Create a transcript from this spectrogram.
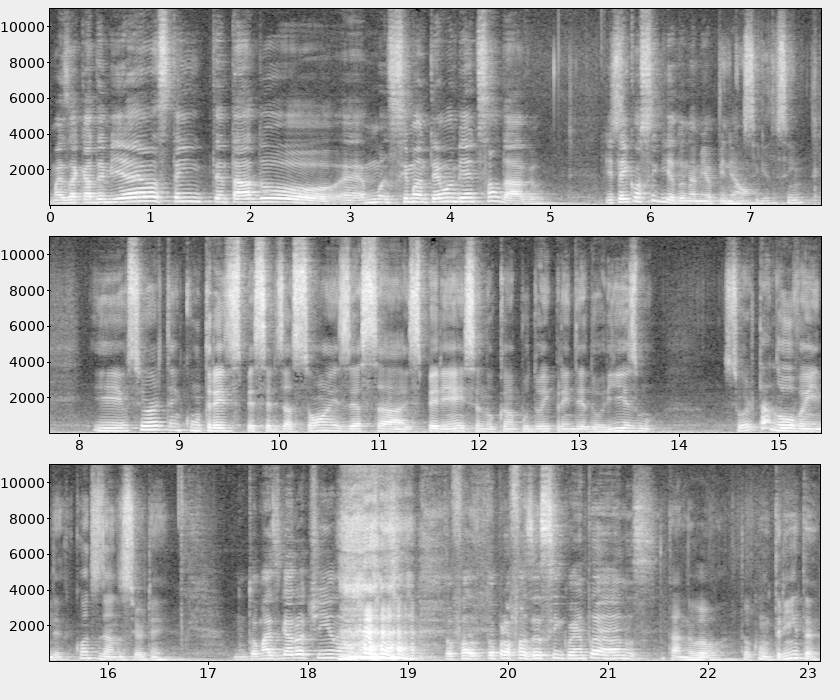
Mas a academia elas têm tentado é, se manter um ambiente saudável. E tem conseguido, na minha opinião. Tem conseguido, sim. E o senhor tem com três especializações, essa experiência no campo do empreendedorismo. O senhor está novo ainda. Quantos anos o senhor tem? Não estou mais garotinho, não. Estou para fazer 50 anos. Tá novo. Estou com 30.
